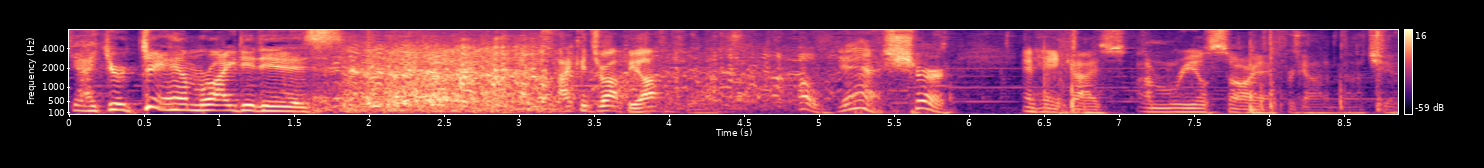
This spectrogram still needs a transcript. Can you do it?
Yeah, you're damn right it is. I could drop you off if you want. Oh, yeah, sure. And hey, guys, I'm real sorry I forgot about you.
